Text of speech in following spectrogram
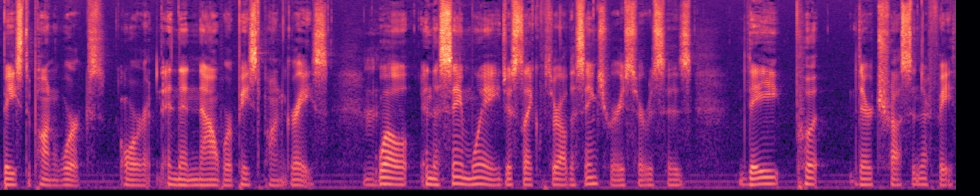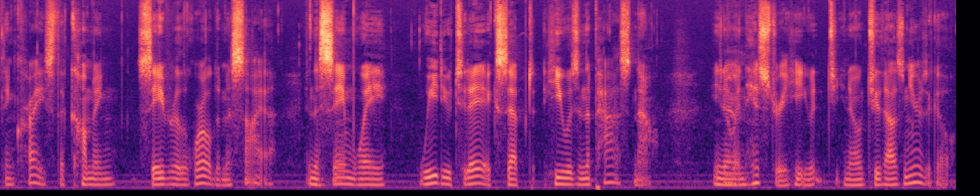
based upon works, or and then now we're based upon grace. Mhm. Well, in the same way, just like throughout the sanctuary services, they put their trust and their faith in Christ, the coming Savior of the world, the Messiah. In the same way we do today, except he was in the past now. You know, Yeah. in history, he would, you know, 2,000 years ago.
